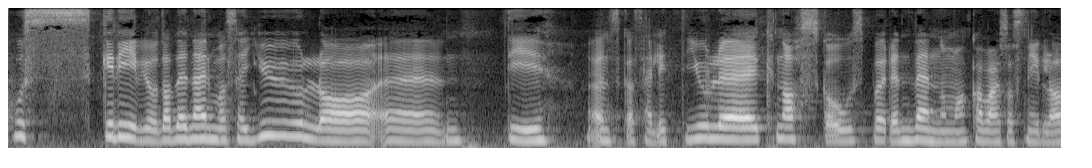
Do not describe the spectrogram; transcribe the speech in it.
hun skriver jo da det nærmer seg jul, og de ønsker seg litt juleknask, og hun spør en venn om han kan være så snill å,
